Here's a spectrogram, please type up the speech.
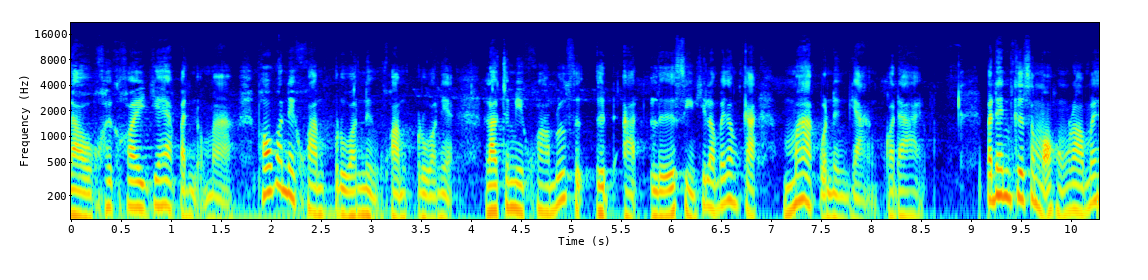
เราค่อยๆ แยกปันออกมา เพราะว่าในความกลัวหนึ่งความกลัวเนี่ยเราจะมีความรู้สึกอึดอัด หรือสิ่งที่เราไม่ต้องการมากกว่าหนึ่งอย่างก็ได้ ประเด็นคือสมองของเราไม่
